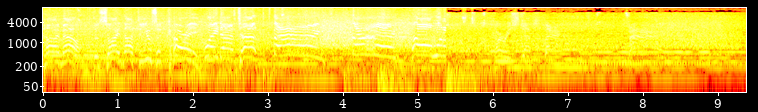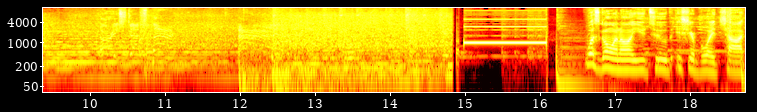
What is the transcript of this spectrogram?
Timeout. Decide not to use it. Curry way downtown. Bang! Bang! Oh, what a... Curry steps back. Bang! Curry steps back. What's going on YouTube? It's your boy Choc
